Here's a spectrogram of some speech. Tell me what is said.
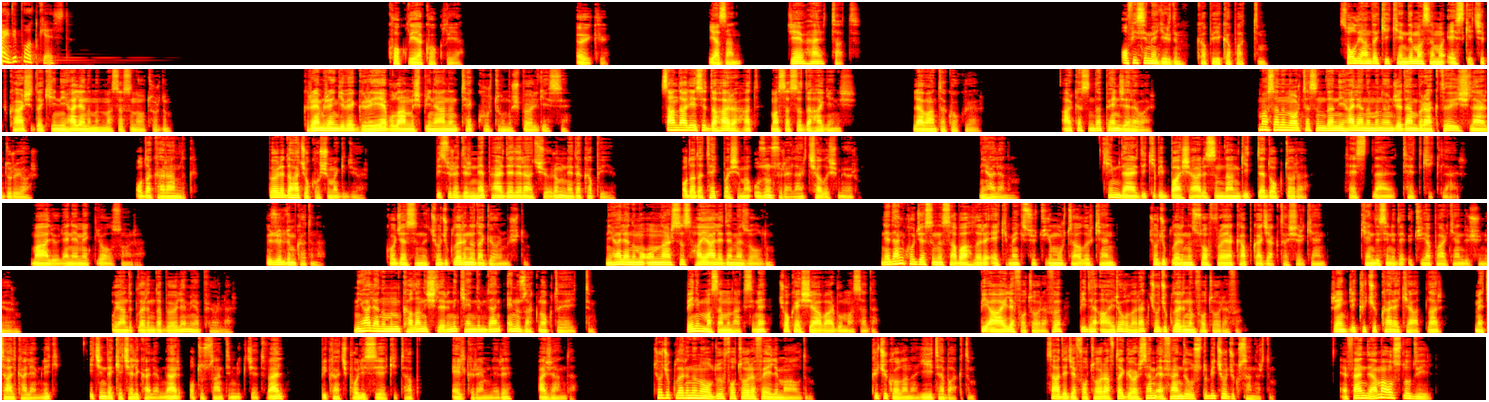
Haydi Podcast. Kokluya kokluya. Öykü. Yazan Cevher Tat. Ofisime girdim, kapıyı kapattım. Sol yandaki kendi masamı es geçip karşıdaki Nihal Hanım'ın masasına oturdum. Krem rengi ve griye bulanmış binanın tek kurtulmuş bölgesi. Sandalyesi daha rahat, masası daha geniş. Lavanta kokuyor. Arkasında pencere var. Masanın ortasında Nihal Hanım'ın önceden bıraktığı işler duruyor. Oda karanlık. Böyle daha çok hoşuma gidiyor. Bir süredir ne perdeleri açıyorum ne de kapıyı. Odada tek başıma uzun süreler çalışmıyorum. Nihal Hanım. Kim derdi ki bir baş ağrısından git de doktora. Testler, tetkikler. Malulen emekli ol sonra. Üzüldüm kadına. Kocasını, çocuklarını da görmüştüm. Nihal Hanım'ı onlarsız hayal edemez oldum. Neden kocasını sabahları ekmek, süt, yumurta alırken, çocuklarını sofraya kapkacak taşırken, kendisini de ütü yaparken düşünüyorum? Uyandıklarında böyle mi yapıyorlar? Nihal Hanım'ın kalan işlerini kendimden en uzak noktaya ittim. Benim masamın aksine çok eşya var bu masada. Bir aile fotoğrafı, bir de ayrı olarak çocuklarının fotoğrafı. Renkli küçük kare kağıtlar, metal kalemlik, içinde keçeli kalemler, 30 santimlik cetvel, birkaç polisiye kitap, el kremleri, ajanda. Çocuklarının olduğu fotoğrafı elime aldım. Küçük olana, Yiğit'e baktım. Sadece fotoğrafta görsem efendi uslu bir çocuk sanırdım. Efendi ama uslu değil.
